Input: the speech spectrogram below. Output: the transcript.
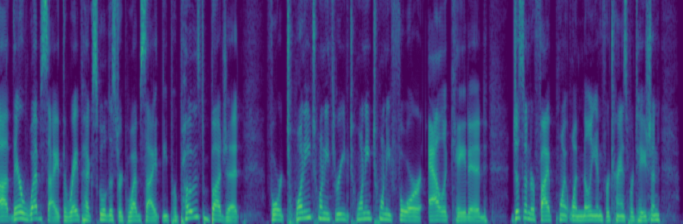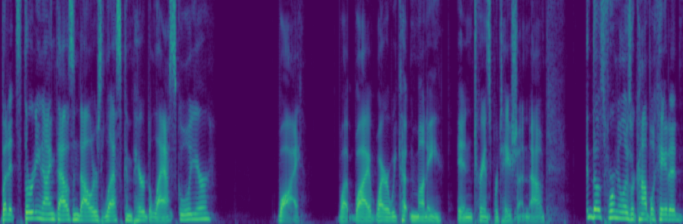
uh, their website, the Ray-Pec School District website, the proposed budget for 2023 2024 allocated just under 5.1 million for transportation, but it's $39,000 less compared to last school year. Why? What why why are we cutting money in transportation? Now, those formulas are complicated.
